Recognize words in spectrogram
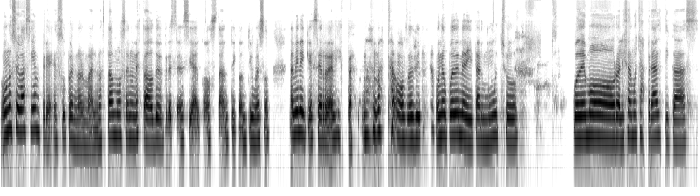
uno se va siempre, es súper normal, no estamos en un estado de presencia constante y continuo, eso también hay que ser realista, no, estamos así, uno puede meditar mucho, podemos realizar muchas prácticas,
